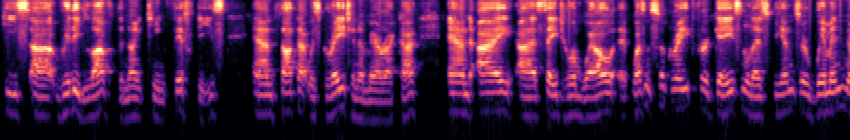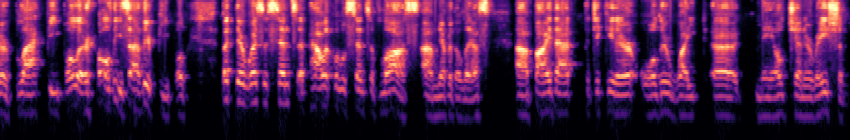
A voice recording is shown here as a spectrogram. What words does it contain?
he's uh, really loved the 1950s and thought that was great in America. And I uh, say to him, well, it wasn't so great for gays and lesbians or women or black people or all these other people. But there was a sense, a palpable sense of loss, um, nevertheless, uh, by that particular older white uh, male generation.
